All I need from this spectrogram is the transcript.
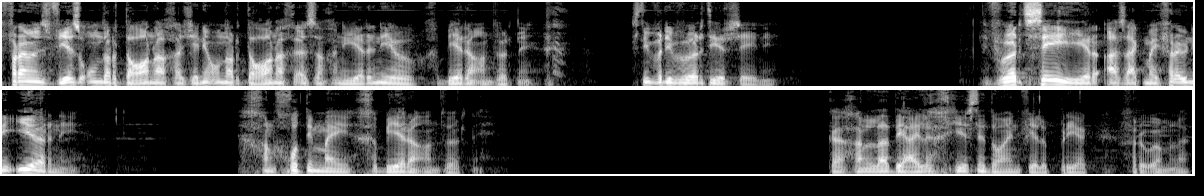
vrouens wees onderdanig, as jy nie onderdanig is dan gaan die Here nie jou gebede antwoord nie. Dis nie wat die woord hier sê nie. Die woord sê hier as ek my vrou nie eer nie, gaan God nie my gebede antwoord nie. Ek gaan laat die Heilige Gees net daai in vir julle preek vir 'n oomblik.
